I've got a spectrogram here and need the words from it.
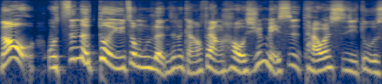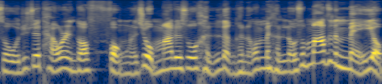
然后我真的对于这种冷真的感到非常好奇，因为每次台湾十几度的时候，我就觉得台湾人都要疯了。就我妈就说很冷，可能外面很冷。我说妈真的没有，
